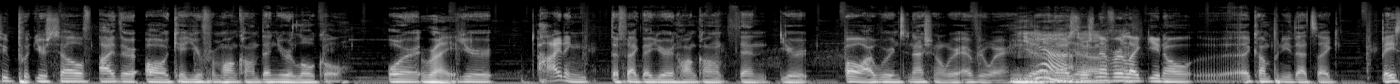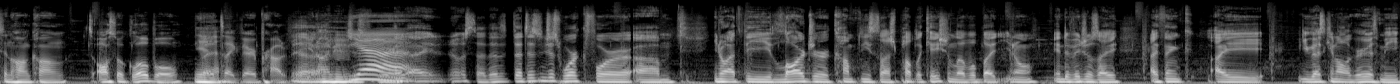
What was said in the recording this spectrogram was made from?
to put yourself either, oh, okay, you're from Hong Kong, then you're local, or Right. you're hiding the fact that you're in Hong Kong, then you're, oh, I- we're international, we're everywhere. Yeah. You know, Yeah. so there's never like you know a company that's like based in Hong Kong. It's also global, Yeah. but it's like very proud of it. Yeah. You know, what I mean, just Yeah. I, I noticed that. that. That doesn't just work for, um, you know, at the larger company slash publication level, but you know, individuals. I, I think I, you guys can all agree with me.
